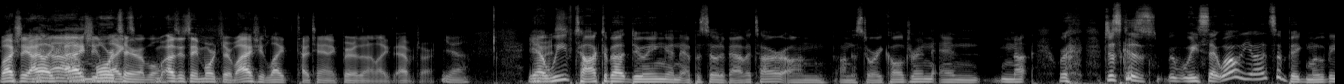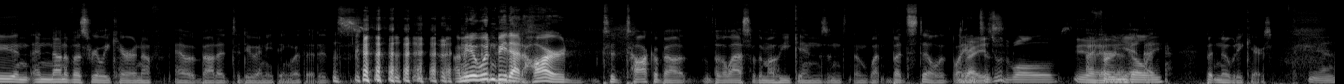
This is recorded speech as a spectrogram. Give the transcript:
Well, actually, I like. I Ah, actually more liked- terrible. I was gonna say more terrible. I actually liked Titanic better than I liked Avatar. Yeah. Yeah, Anyways. we've talked about doing an episode of Avatar on on the Story Cauldron, and not we're just because we said, well, you know, it's a big movie, and, and none of us really care enough uh, about it to do anything with it. It's, I mean, it wouldn't be that hard to talk about the Last of the Mohicans and, and what, but still, it, like, Right. Dances with Wolves. Yeah, Fern yeah. Gully. but nobody cares. Yeah.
